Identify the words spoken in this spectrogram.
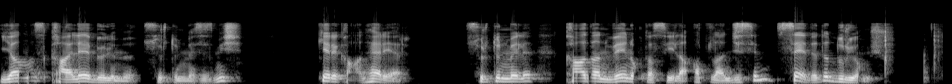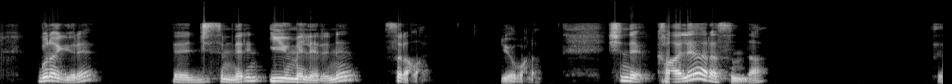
yalnız KL bölümü sürtünmesizmiş. Geri kalan her yer sürtünmeli. K'dan V noktasıyla atılan cisim S'de de duruyormuş. Buna göre e, cisimlerin ivmelerini sırala diyor bana. Şimdi KL arasında e,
